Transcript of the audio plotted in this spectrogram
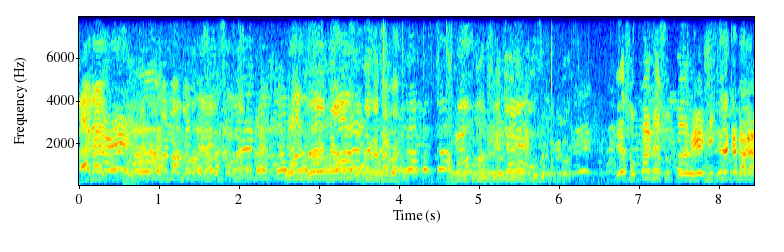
नाही नाही. निघलं का बघा?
